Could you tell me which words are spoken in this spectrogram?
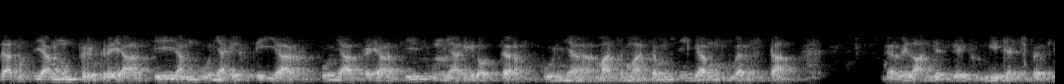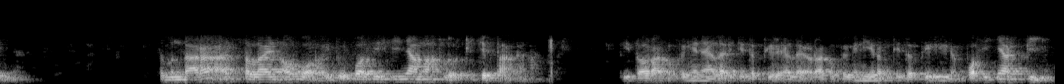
zat yang berkreasi, yang punya ikhtiar, punya kreasi, punya iroda, punya macam-macam sehingga membuat kita gawe langit, gawe bumi dan sebagainya. Sementara selain Allah itu posisinya makhluk diciptakan. Kita orang kepengen elek ditekdir elek, orang kepengen irem ditekdir irem. Posisinya di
